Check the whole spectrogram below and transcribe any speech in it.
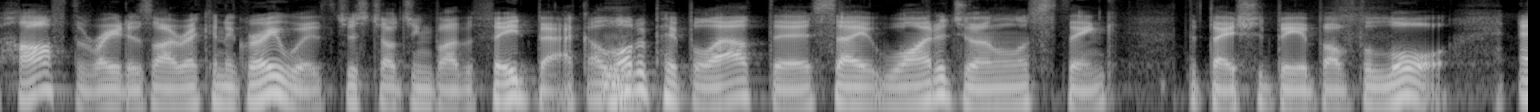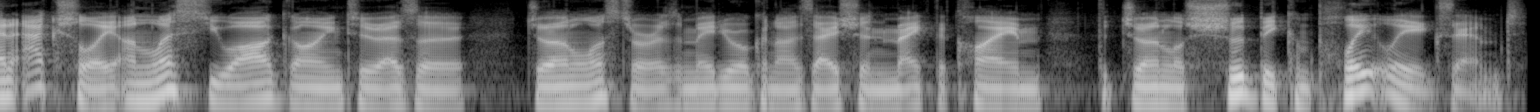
half the readers, I reckon, agree with, just judging by the feedback. A lot of people out there say, why do journalists think that they should be above the law? And actually, unless you are going to, as a journalist or as a media organization, make the claim that journalists should be completely exempt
